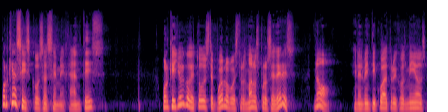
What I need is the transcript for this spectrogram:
¿por qué hacéis cosas semejantes? Porque yo oigo de todo este pueblo vuestros malos procederes. No, en el 24, hijos míos,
